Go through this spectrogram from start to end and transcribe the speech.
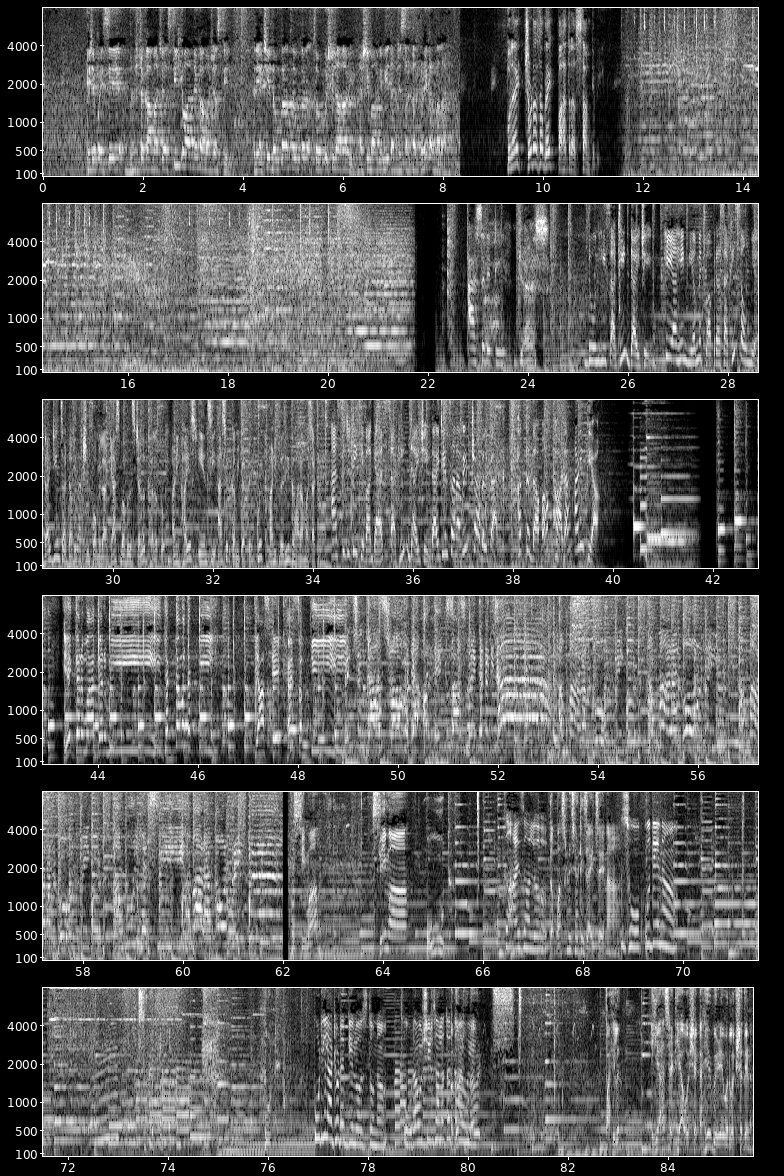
हे जे पैसे भ्रष्ट कामाचे असतील किंवा अन्य कामाचे असतील तर याची लवकरात लवकर चौकशी लागावी अशी मागणी मी राज्य सरकारकडे करणार आहे. पुन्हा एक छोटासा ब्रेक पाहत राहा साम ऍसिडिटी गॅस दोन्हीसाठी डायजीन ही आहे नियमित वापरासाठी सौम्य. डायजीनचा double action formula gas bubbles जलद घालवतो आणि हायेस्ट एएनसी ऍसिड कमी करते. क्विक आणि प्रदीर्घ आरामासाठी. ऍसिडिटी किंवा गॅससाठी डायजीन डायजीनचा नवीन ट्रॅव्हल पॅक फक्त दाबा फाडा आणि पिया. एक गर्मा गर्मी धक्का धक्की प्यास एक है सबकी. टेंशन का स्ट्रॉ हटा और एक सांस में कटक जा. हमारा कोल्ड ड्रिंक हमारा कोल्ड ड्रिंक हमारा कोल्ड ड्रिंक अमूल लस्सी हमारा कोल्ड ड्रिंक सीमा सीमा उठ. काय झालं? तपासणीसाठी जायचंय ना. झोपू दे ना. पुढील आठवड्यात गेलो असतो ना. थोडा उशीर झाला तर अगं, काय थोडा होईल? पाहिलं? यासाठी आवश्यक आहे वेळेवर लक्ष देणं.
